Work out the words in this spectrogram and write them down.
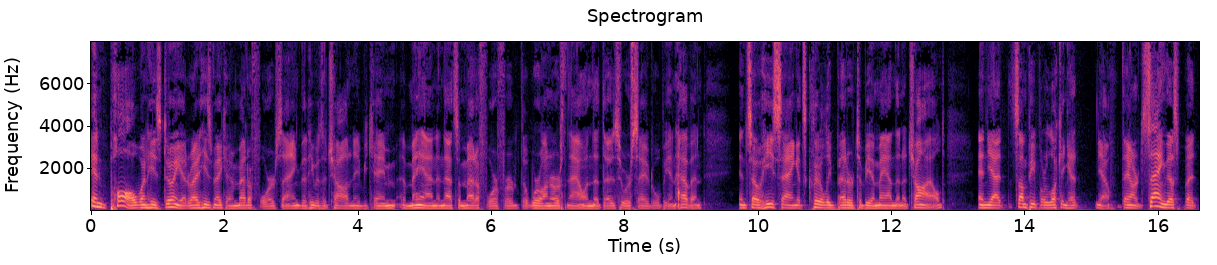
And Paul, when he's doing it, right, he's making a metaphor saying that he was a child and he became a man, and that's a metaphor for that we're on earth now and that those who are saved will be in heaven. And so he's saying it's clearly better to be a man than a child. And yet some people are looking at, you know, they aren't saying this, but,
